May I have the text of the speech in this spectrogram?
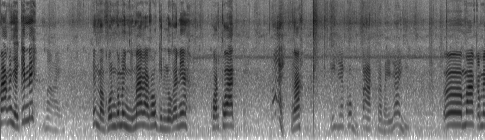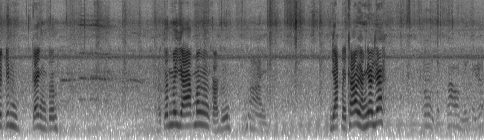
มากมันใหญ่กินนี่เห็นบางคนก็ไม่กินมากอะเขากินลูกอันเนี้ยควาดควาดนะกินแล้วก็ปากทำไมได้เออมากก็ไม่กินแกงต้นต้นไม่ยากมั้งกลางคืนไม่ยากแต่ข้าวอย่างเงี้ยใช่ กับข้าวหนึ่งไปล้ว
